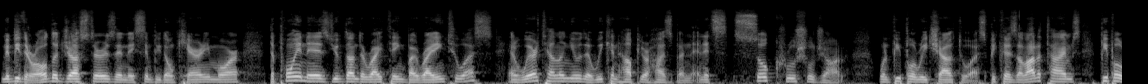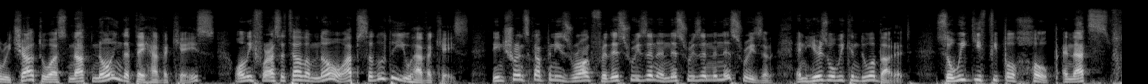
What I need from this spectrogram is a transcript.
Maybe they're old adjusters and they simply don't care anymore. The point is, you've done the right thing by writing to us, and we're telling you that we can help your husband. And it's so crucial, John, when people reach out to us, because a lot of times people reach out to us not knowing that they have a case, only for us to tell them, no, absolutely you have a case. The insurance company is wrong for this reason and this reason and this reason. And here's what we can do about it. So we give people hope. And that's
